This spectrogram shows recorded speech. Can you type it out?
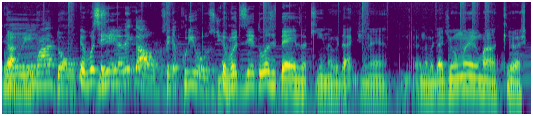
É, Tá. um add-on. Eu vou seria dizer- legal, seria curioso de Eu ver. vou dizer duas ideias aqui, na verdade, né? Na verdade, uma é uma que eu acho que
